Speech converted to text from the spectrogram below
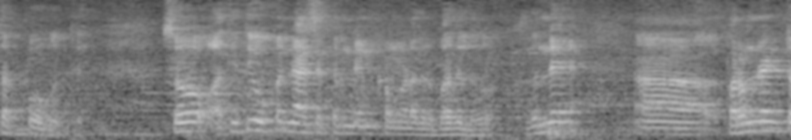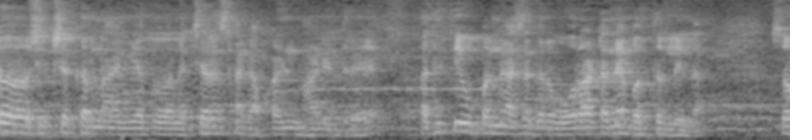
ತಪ್ಪು ಹೋಗುತ್ತೆ. ಸೊ, ಅತಿಥಿ ಉಪನ್ಯಾಸಕರ ನೇಮಕ ಮಾಡೋದ್ರ ಬದಲು ಅದನ್ನೇ ಪರ್ಮನೆಂಟ್ ಶಿಕ್ಷಕರನ್ನಾಗಿ ಅಥವಾ ಲೆಕ್ಚರರ್ಸ್ನಾಗಿ ಅಪಾಯಿಂಟ್ ಮಾಡಿದರೆ ಅತಿಥಿ ಉಪನ್ಯಾಸಕರ ಹೋರಾಟನೇ ಬರ್ತಿರಲಿಲ್ಲ. ಸೊ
